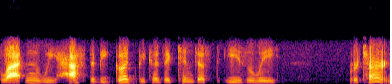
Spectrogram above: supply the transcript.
flatten, we have to be good because it can just easily return.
